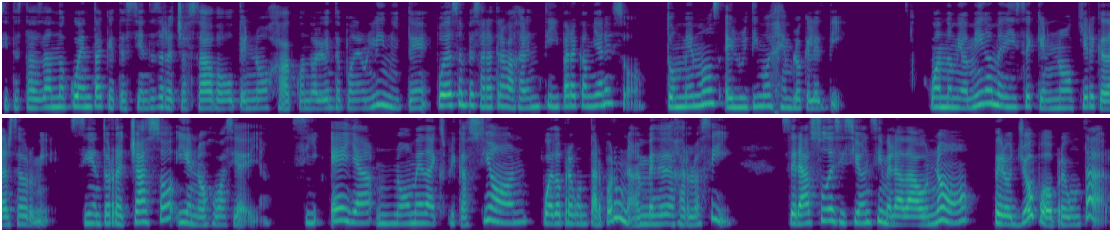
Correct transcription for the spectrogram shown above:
si te estás dando cuenta que te sientes rechazado o te enoja cuando alguien te pone un límite, puedes empezar a trabajar en ti para cambiar eso. Tomemos el último ejemplo que les di. Cuando mi amiga me dice que no quiere quedarse a dormir, siento rechazo y enojo hacia ella. Si ella no me da explicación, puedo preguntar por una en vez de dejarlo así. Será su decisión si me la da o no, pero yo puedo preguntar.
